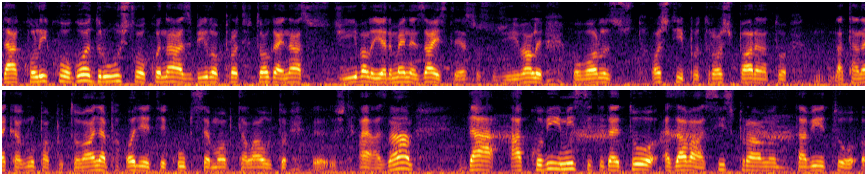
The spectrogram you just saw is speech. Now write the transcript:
da koliko god društvo oko nas bilo protiv toga i nas osuđivali, jer mene zaista jesu osuđivali, govorili su hoći ti potroši pare na, to, na ta neka glupa putovanja, pa odje ti je kup se mobtel auto, e, šta ja znam, da ako vi mislite da je to za vas ispravno, da vi to e,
